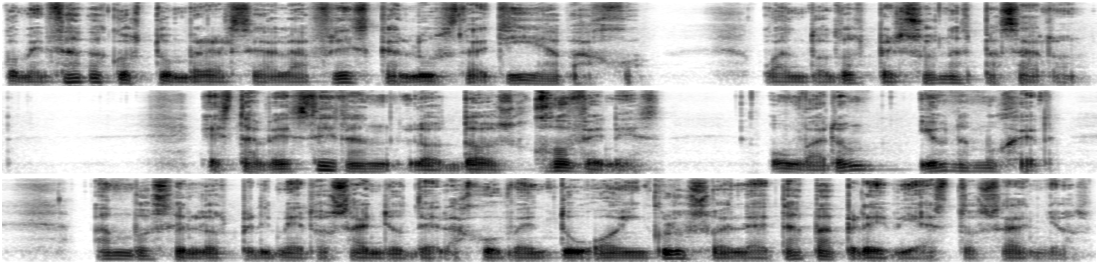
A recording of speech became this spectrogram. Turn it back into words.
Comenzaba a acostumbrarse a la fresca luz allí abajo, cuando dos personas pasaron. Esta vez eran los dos jóvenes, un varón y una mujer, ambos en los primeros años de la juventud o incluso en la etapa previa a estos años,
